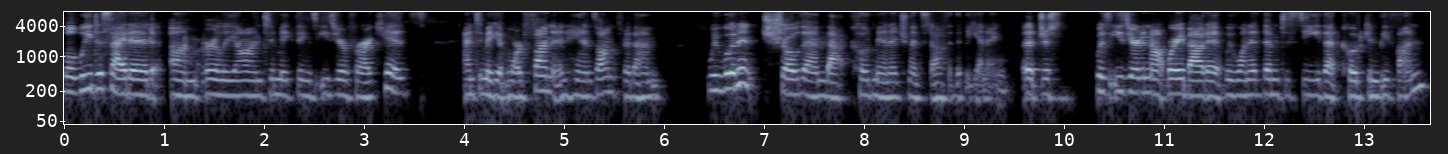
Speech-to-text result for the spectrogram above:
Well, we decided um, early on to make things easier for our kids and to make it more fun and hands on for them. We wouldn't show them that code management stuff at the beginning. It just was easier to not worry about it. We wanted them to see that code can be fun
